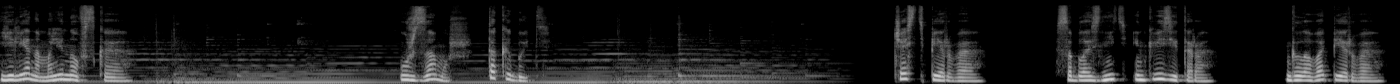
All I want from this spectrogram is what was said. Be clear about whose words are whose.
Speaker 1: Елена Малиновская. Уж замуж, так и быть. Часть первая. Соблазнить инквизитора. Глава первая.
